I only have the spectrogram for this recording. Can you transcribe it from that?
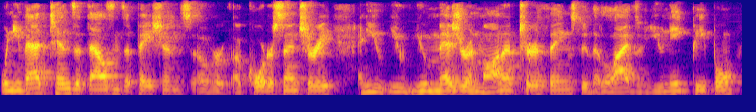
When you've had tens of thousands of patients over a quarter century and you, you, you measure and monitor things through the lives of unique people,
